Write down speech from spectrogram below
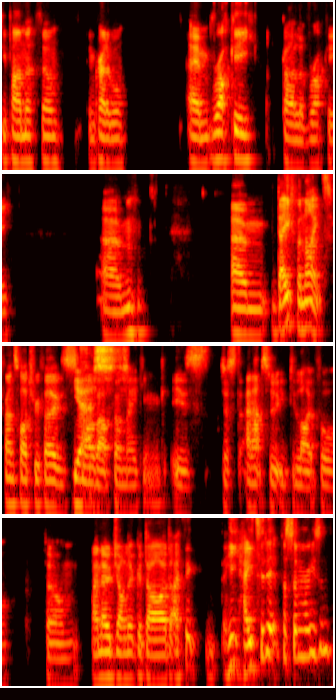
De Palma film, incredible. Um, Rocky, God, I love Rocky. Um, um, Day for Night, Francois Truffaut's Yes. about filmmaking is just an absolutely delightful film. I know John Luc Godard. I think he hated it for some reason.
